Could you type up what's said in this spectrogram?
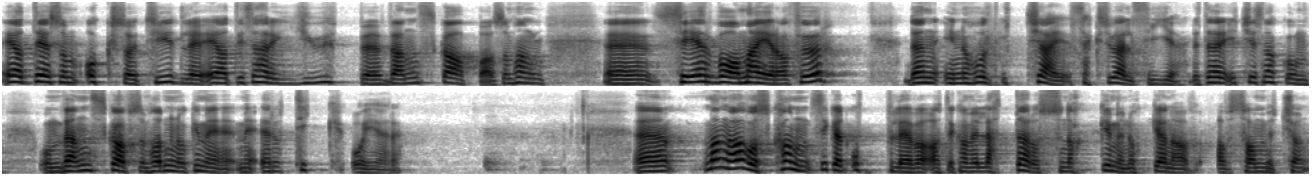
er at det som også er tydelig, er at disse her djupe vennskapene som han eh, ser var mer av før, den inneholdt ikke ei seksuell side. Dette er ikke snakk om, om vennskap som hadde noe med, med erotikk å gjøre. Eh, mange av oss kan sikkert oppleve at det kan være lettere å snakke med noen av, av samme kjønn.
